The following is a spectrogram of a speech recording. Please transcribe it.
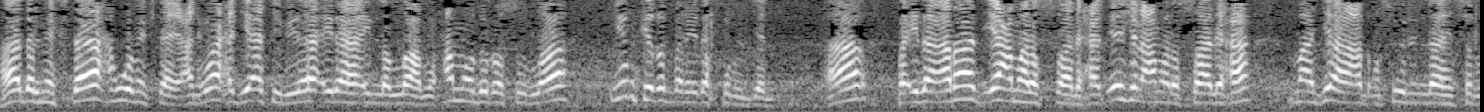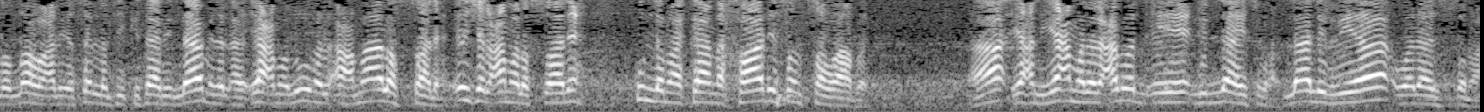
هذا المفتاح هو مفتاح. يعني واحد يأتي بلا إله إلا الله محمد رسول الله يمكن ربنا يدخله الجنة. ها؟ فإذا أراد يعمل الصالحات إيش الاعمال الصالحة؟ ما جاء عن رسول الله صلى الله عليه وسلم في كتاب الله من يعملون الأعمال الصالحة. إيش العمل الصالح؟ كلما كان خالصا صوابا. ها؟ يعني يعمل العمل إيه؟ لله سبحانه لا للرياء ولا للسمع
